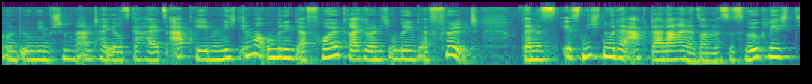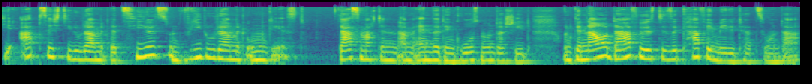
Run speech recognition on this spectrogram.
und irgendwie einen bestimmten Anteil ihres Gehalts abgeben, nicht immer unbedingt erfolgreich oder nicht unbedingt erfüllt. Denn es ist nicht nur der Akt alleine, sondern es ist wirklich die Absicht, die du damit erzielst und wie du damit umgehst. Das macht den, am Ende den großen Unterschied. Und genau dafür ist diese Kaffeemeditation da,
